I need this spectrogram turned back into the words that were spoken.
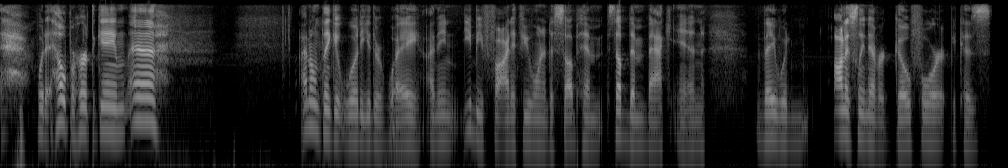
Would it help or hurt the game? Eh. I don't think it would either way. I mean, you'd be fine if you wanted to sub him, sub them back in. They would honestly never go for it because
